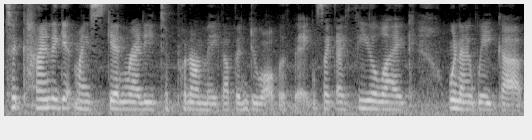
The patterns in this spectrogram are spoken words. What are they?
to kind of get my skin ready to put on makeup and do all the things. Like I feel like when I wake up,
